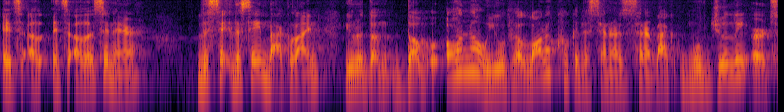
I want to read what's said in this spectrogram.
It's uh, it's Alyssa Naeher, the sa- the same back line. You would have done double. Oh no, you would put Lana Cook in the center as a center back. Move Julie Ertz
